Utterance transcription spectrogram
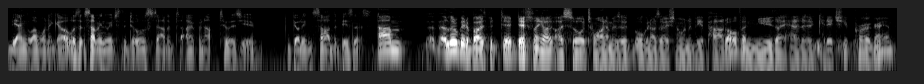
the angle I want to go? Or was it something which the doors started to open up to as you got inside the business? Um, a little bit of both, but definitely I, I saw Twynam as an organisation I wanted to be a part of, and knew they had a cadetship program.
